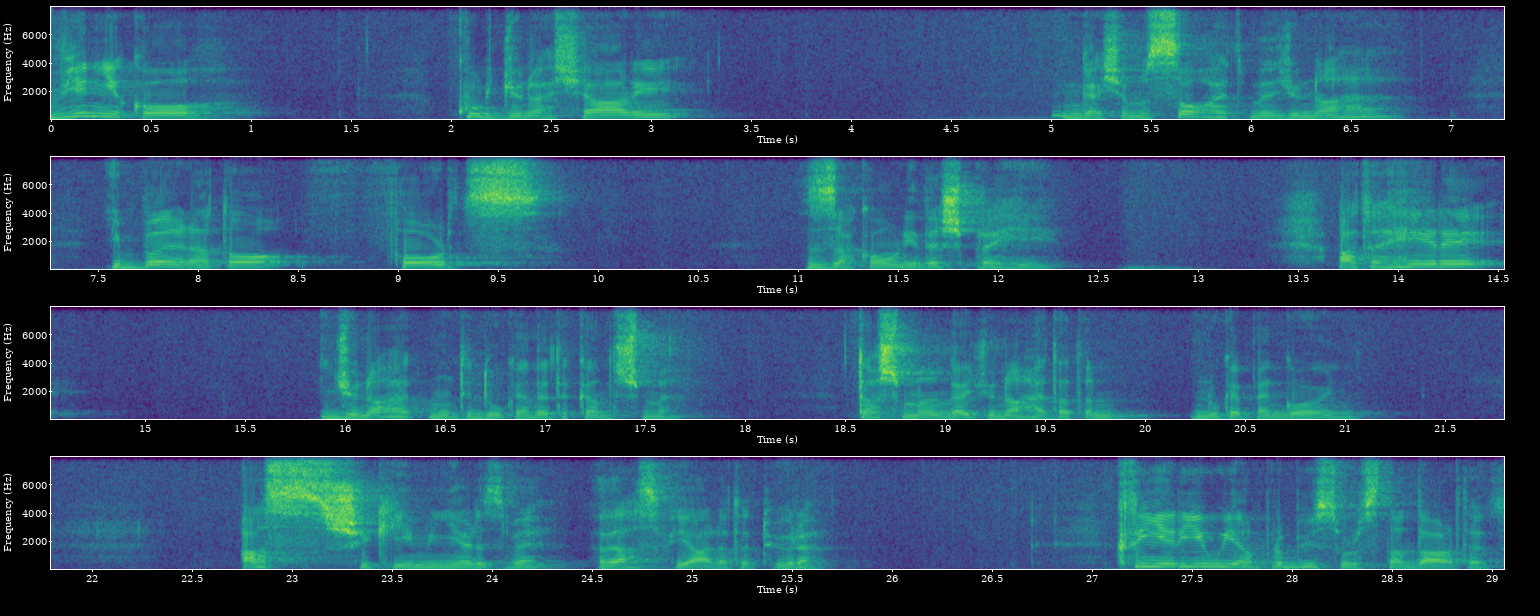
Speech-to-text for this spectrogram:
Vjen një kohë kur gjynahqari nga që mësohet me gjynahe, i bëhen ato forcë zakoni dhe shprehi. Atëherë, gjynahet mund t'i duken dhe të këndshme. Tashmë nga gjynahet atë nuk e pengojnë as shikimi i njerëzve dhe as fjalët e tyre. Këtij njeriu i janë përmbysur standardet,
